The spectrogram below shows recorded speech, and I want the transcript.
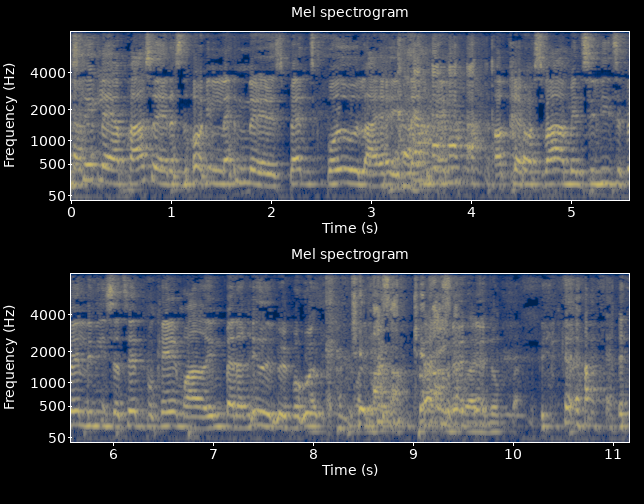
I skal ikke lade jer presse af, at der står en eller anden øh, spansk brødudlejer i en eller anden ende, og kræver svar, mens I lige tilfældigvis er tæt på kameraet, inden batteriet løber ud. Kæmpe så, kæmpe så. Hvor er det dumt, mand. Det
